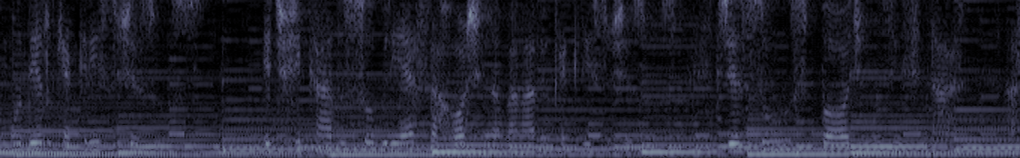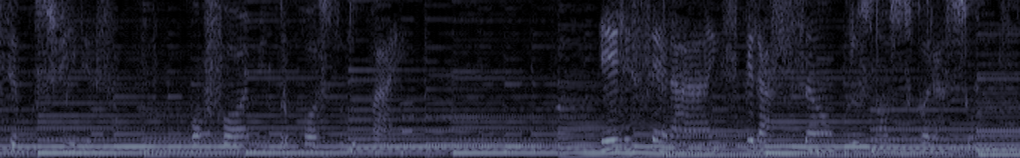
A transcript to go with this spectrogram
no modelo que é Cristo Jesus, edificado sobre essa rocha inabalável que é Cristo Jesus. Jesus pode nos ensinar a sermos filhas conforme o propósito do Pai. Ele será a inspiração para os nossos corações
